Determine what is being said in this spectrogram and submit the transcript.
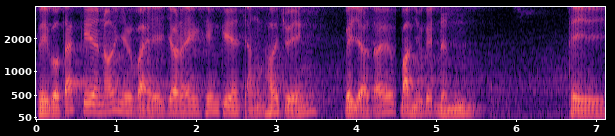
Vì bồ tát kia nói như vậy, do đây khiến kia chẳng thối chuyển bây giờ tới bao nhiêu cái định thì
